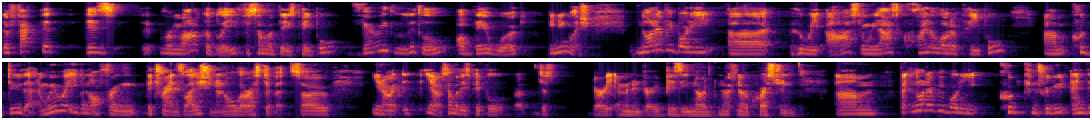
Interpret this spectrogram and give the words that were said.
the fact that there's remarkably, for some of these people, very little of their work in English. Not everybody uh, who we asked, and we asked quite a lot of people, um, could do that. And we were even offering the translation and all the rest of it. So, you know, it, you know, some of these people are just very eminent, very busy, no, no, no question. Um, but not everybody could contribute. And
